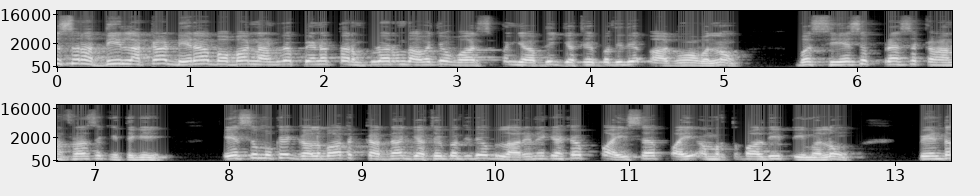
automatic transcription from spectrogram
ਸਰਹੱਦੀ ਇਲਾਕਾ ਡੇਰਾ ਬਾਬਾ ਨਾਨਕ ਦਾ ਪਿੰਡ ਧਰਮਪੁਰਾ ਰੰਧਾਵਾ ਚ ਵਾਰਸ ਪੰਜਾਬ ਦੀ ਜਥੇਬੰਦੀ ਦੇ ਆਗੂਆਂ ਵੱਲੋਂ ਵਿਸ਼ੇਸ਼ ਪ੍ਰੈਸ ਕਾਨਫਰੰਸ ਕੀਤੀ ਗਈ। ਇਸ ਮੌਕੇ ਗੱਲਬਾਤ ਕਰਦਿਆਂ ਜਥੇਬੰਦੀ ਦੇ ਬੁਲਾਰੇ ਨੇ ਕਿਹਾ ਕਿ ਭਾਈ ਸਾਹਿਬ ਭਾਈ ਅਮਰਤਪਾਲ ਦੀ ਟੀਮ ਵੱਲੋਂ ਪਿੰਡ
